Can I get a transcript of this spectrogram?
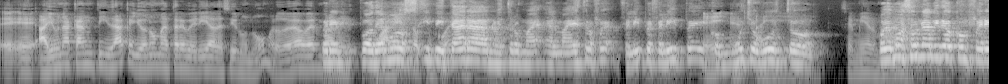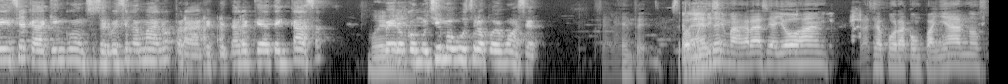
eh, eh, hay una cantidad que yo no me atrevería a decir un número. Debe haber. podemos invitar a nuestro al maestro Felipe Felipe y con mucho gusto Podemos hacer una videoconferencia, cada quien con su cerveza en la mano, para respetar el quédate en casa, pero con muchísimo gusto lo podemos hacer. Excelente. Pues muchísimas gracias, Johan. Gracias por acompañarnos.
